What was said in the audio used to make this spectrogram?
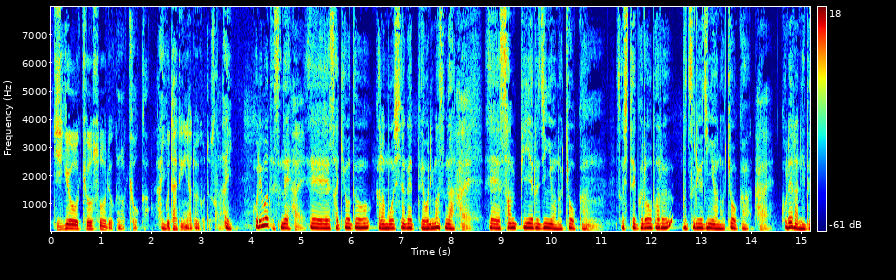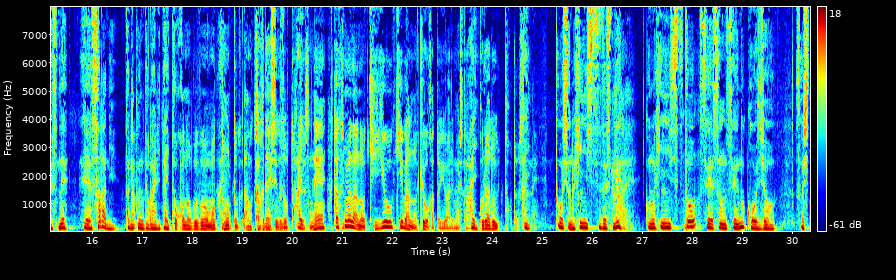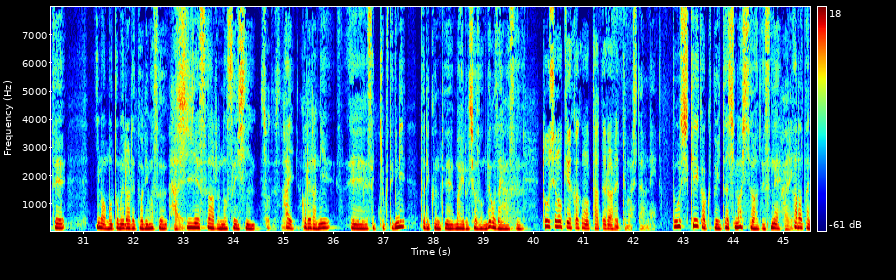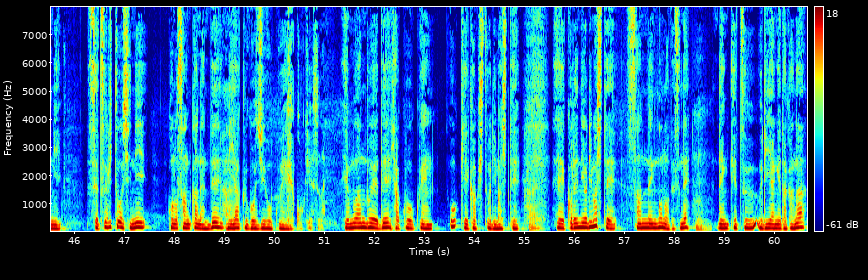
事業競争力の強化、はい、具体的にはどういうことですか、ね、はい。これはですね、はい、えー、先ほどから申し上げておりますが、はい。えー、3PL 事業の強化、うん、そしてグローバル物流事業の強化、はい、これらにですね、えー、さらに取り組んでまいりたいと。ここの部分をもっともっと、はい、あの拡大していくぞということですね。二、はい、つ目のあの、企業基盤の強化と言われましたが、はい、これはどういったことですかね？はい、当社の品質ですね。はいこの品質と生産性の向上、そして今求められております CSR の推進、そうですね。はい、これらに、えー、積極的に取り組んでまいる所存でございます。投資の計画も立てられてましたよね。投資計画といたしましてはですね、はい、新たに設備投資にこの3カ年で250億円。はい、結構ですね。M&A で100億円を計画しておりまして、はい。えー、これによりまして、3年後のですね、うん、連結売上高が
